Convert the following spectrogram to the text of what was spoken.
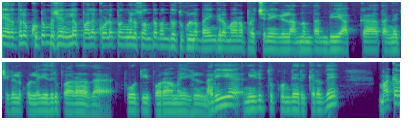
நேரத்தில் குடும்ப சனியில் பல குழப்பங்கள் சொந்த பந்தத்துக்குள்ள பயங்கரமான பிரச்சனைகள் அண்ணன் தம்பி அக்கா தங்கச்சிகளுக்குள்ள எதிர்பாராத போட்டி பொறாமைகள் நிறைய நீடித்து கொண்டே இருக்கிறது. மகர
